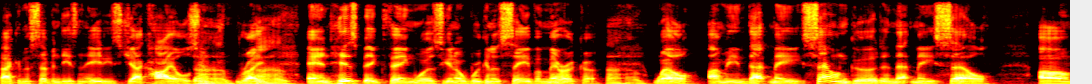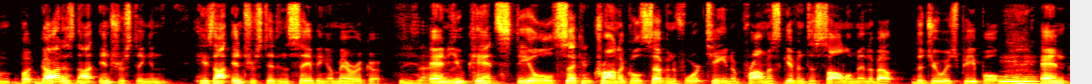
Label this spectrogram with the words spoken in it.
back in the 70s and 80s, Jack Hyles, Uh-huh, right? uh-huh. And his big thing was, you know, we're going to save America. Uh-huh. Well, I mean, that may sound good and that may sell, um, but God is not interesting in. He's not interested in saving America, Exactly. and you can't steal Second Chronicles seven fourteen, a promise given to Solomon about the Jewish people, and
